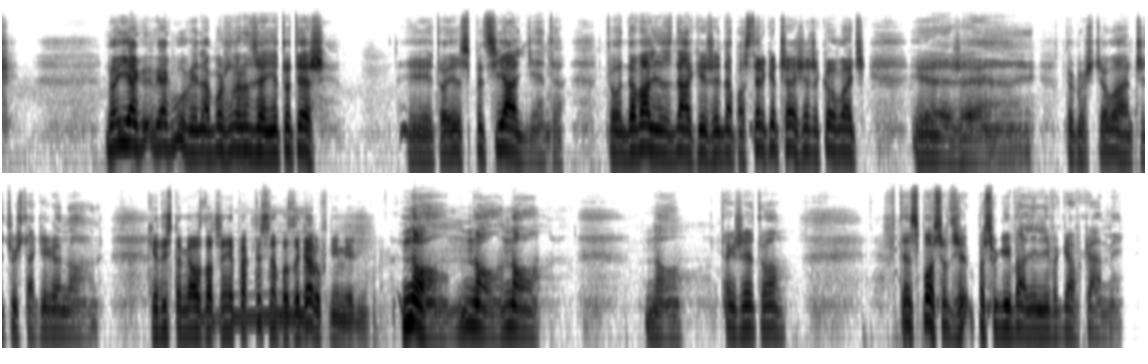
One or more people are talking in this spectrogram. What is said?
no i jak, jak mówię, na Boże Narodzenie to też y, to jest specjalnie. To, to dawali znaki, że na pasterkę trzeba się szykować, y, że do kościoła czy coś takiego, no. Kiedyś to miało znaczenie praktyczne, bo zegarów nie mieli. No, no, no, no. Także to w ten sposób się posługiwali ligawkami.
